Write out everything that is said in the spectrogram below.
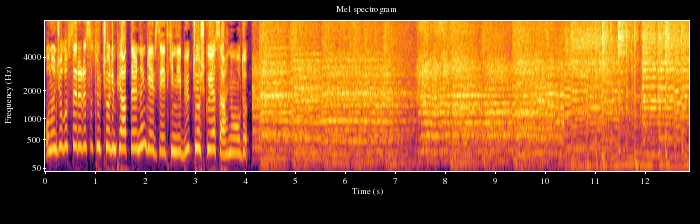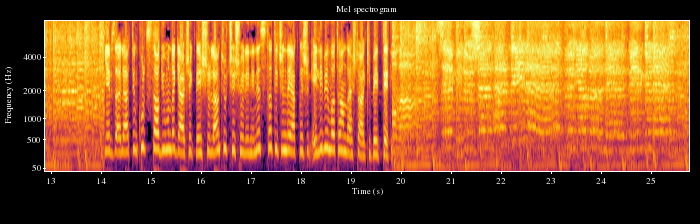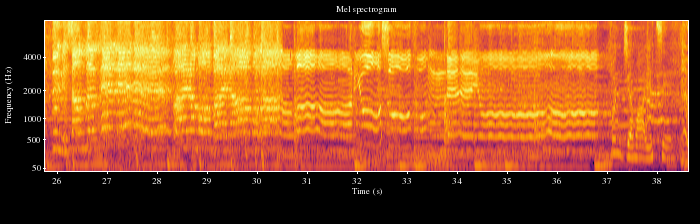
10. Uluslararası Türkçe Olimpiyatlarının Gebze etkinliği büyük coşkuya sahne oldu. Gebze Alaaddin Kurt Stadyumunda gerçekleştirilen Türkçe şölenini stat içinde yaklaşık 50 bin vatandaş takip etti. Ola, cemaati,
